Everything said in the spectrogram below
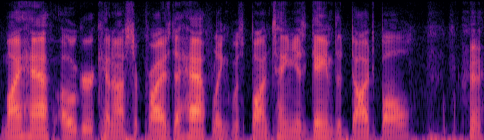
My half-ogre cannot surprise the halfling with spontaneous games of dodgeball.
